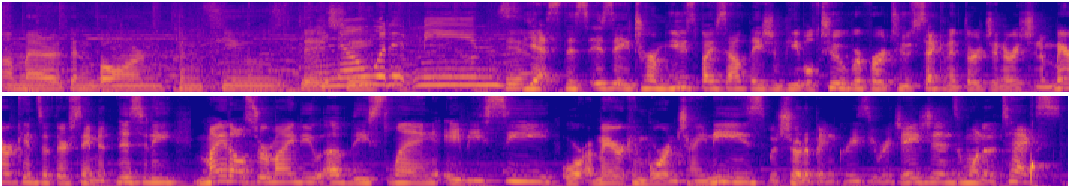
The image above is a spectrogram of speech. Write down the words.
American born, confused, I they know what it means. Yes, this is a term used by South Asian people to refer to second and third generation Americans of their same ethnicity. Might also remind you of the slang ABC or American born Chinese, which showed up in Crazy Rich Asians in one of the texts,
